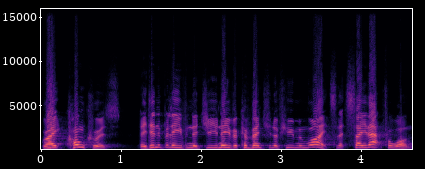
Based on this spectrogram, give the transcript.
great conquerors. They didn't believe in the Geneva Convention of Human Rights. Let's say that for one.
